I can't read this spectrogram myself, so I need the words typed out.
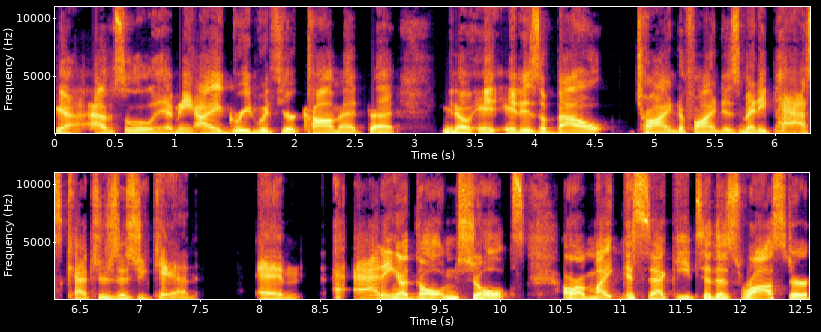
Yeah, absolutely. I mean, I agreed with your comment that, you know, it, it is about trying to find as many pass catchers as you can. And adding a Dalton Schultz or a Mike Gesicki to this roster,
